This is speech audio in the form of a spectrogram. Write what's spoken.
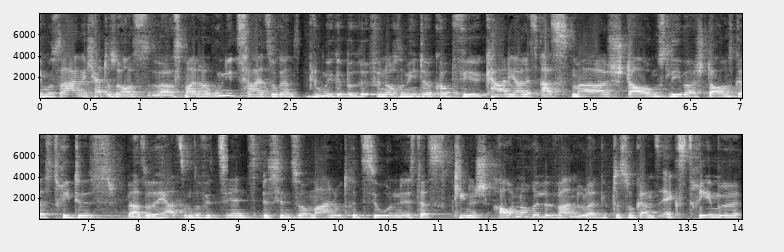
Ich muss sagen, ich hatte so aus, aus meiner Uni-Zeit so ganz blumige Begriffe noch im Hinterkopf wie kardiales Asthma, Stauungsleber, Stauungsgastritis, also Herzinsuffizienz bis hin zur Malnutrition. Ist das klinisch auch noch relevant oder gibt es so ganz extreme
